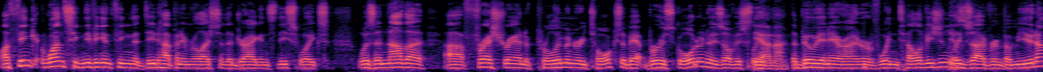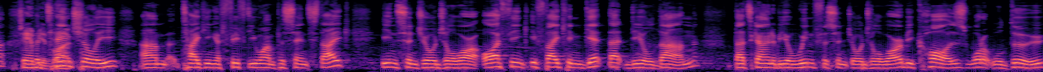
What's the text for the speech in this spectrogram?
I think one significant thing that did happen in relation to the Dragons this week's was another uh, fresh round of preliminary talks about Bruce Gordon, who's obviously Yeah, the billionaire owner of Win Television, Yes. lives over in Bermuda, Champion potentially um, taking a 51% stake in St George Illawarra. I think if they can get that deal done, that's going to be a win for St George Illawarra because what it will do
